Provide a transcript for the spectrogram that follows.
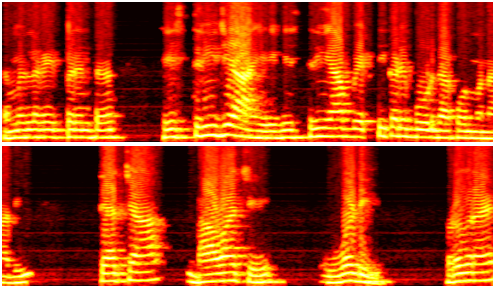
समजलं का इथपर्यंत? हे स्त्री जे आहे हे स्त्री या व्यक्तीकडे बोर्ड दाखवून म्हणाली त्याच्या भावाचे वडील. बरोबर आहे?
